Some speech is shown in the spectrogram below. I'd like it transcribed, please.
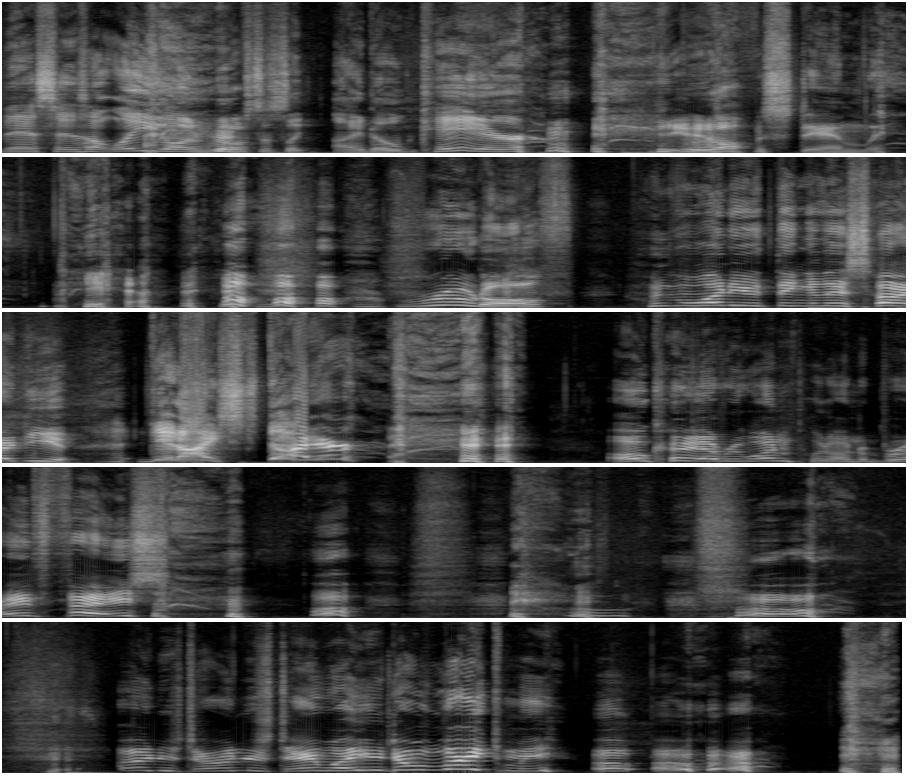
this is illegal, and Rudolph's just like, I don't care. Yeah. Rudolph is Stanley. yeah, Rudolph, what do you think of this idea? Did I stutter? okay, everyone, put on a brave face. oh, oh, oh. I just don't understand why you don't like me. Oh, oh, oh.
